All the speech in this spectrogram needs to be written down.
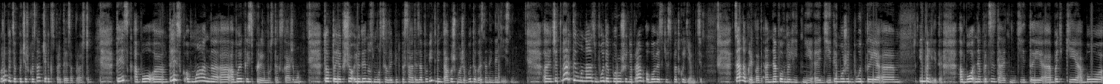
робиться почеркознавча експертиза просто. Тиск або тиск, обман або якийсь примус, так скажемо. Тобто, якщо людину змусили підписати заповіт, він також може бути визнаний недійсним. Е, Четвертим у нас буде порушення прав обов'язків спадкоємців. Це, наприклад, неповнолітні е, діти можуть бути е, інваліди, або непрацездатні діти, батьки, або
